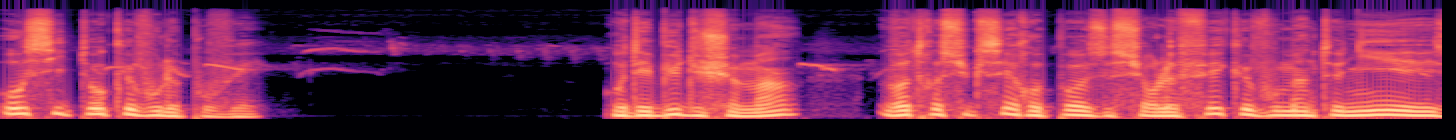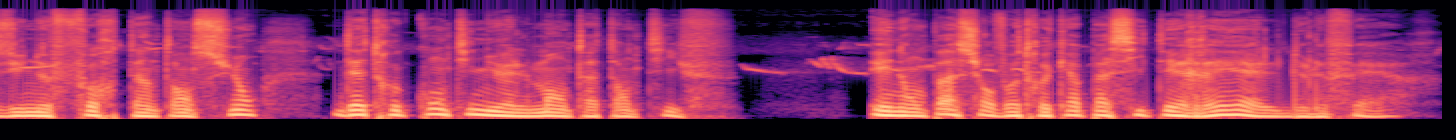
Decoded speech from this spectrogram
aussitôt que vous le pouvez. Au début du chemin, votre succès repose sur le fait que vous mainteniez une forte intention d'être continuellement attentif, et non pas sur votre capacité réelle de le faire.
